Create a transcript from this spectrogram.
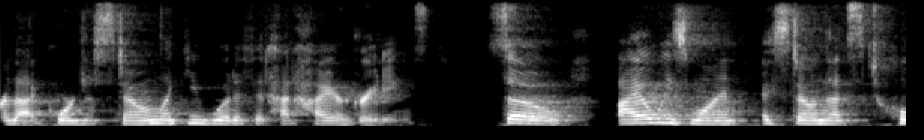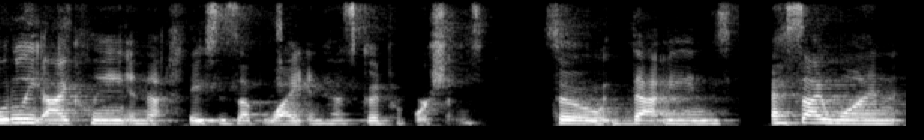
for that gorgeous stone like you would if it had higher gradings. So I always want a stone that's totally eye clean and that faces up white and has good proportions. So that means SI1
